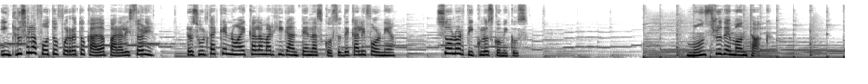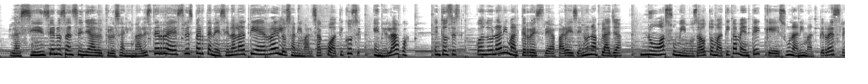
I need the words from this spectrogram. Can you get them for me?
Incluso la foto fue retocada para la historia. Resulta que no hay calamar gigante en las costas de California, solo artículos cómicos. Monstruo de Montauk. La ciencia nos ha enseñado que los animales terrestres pertenecen a la tierra y los animales acuáticos en el agua. Entonces, cuando un animal terrestre aparece en una playa, no asumimos automáticamente que es un animal terrestre.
